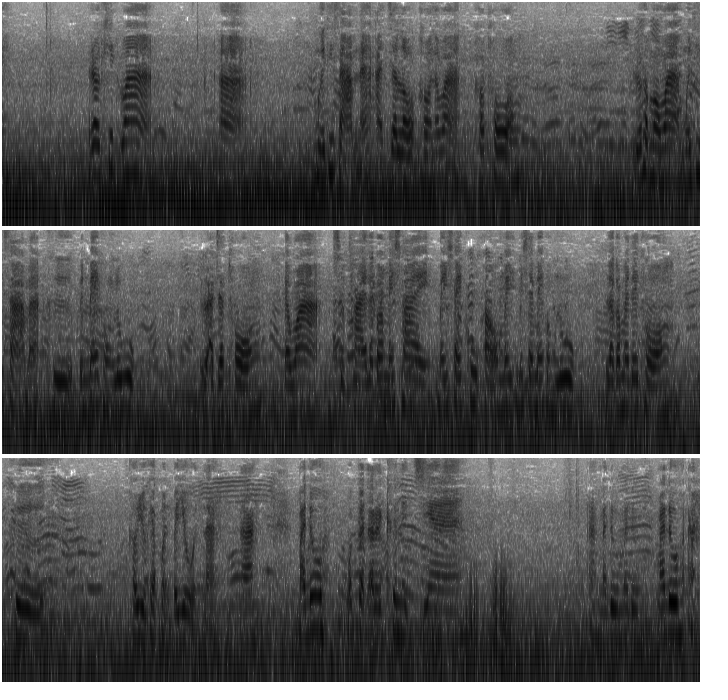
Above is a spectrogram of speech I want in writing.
เราคิดว่าอ่า มือที่สามนะอาจจะหลอกเขานะว่าเขาท้อง หรือเขามองว่ามือที่สามอะคือเป็นแม่ของลูก หรืออาจจะท้อง แต่ว่าสุดท้ายแล้วก็ไม่ใช่ ไม่ใช่คู่เขาไม่ไม่ใช่แม่ของลูก แล้วก็ไม่ได้ท้อง คือเขาอยู่แค่ผลประโยชน์นะอะมาดูว่าเกิดอะไรขึ้นนะจ๊ะอะ มาดูมาดูมาดูอะ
